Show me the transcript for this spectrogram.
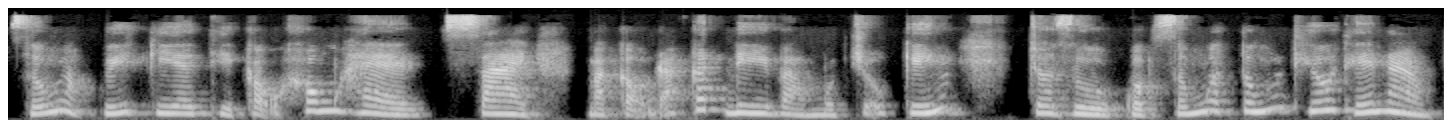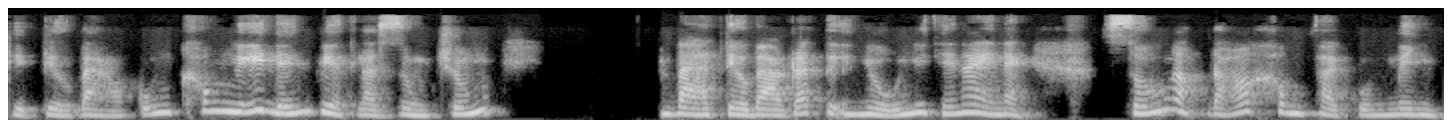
số ngọc quý kia thì cậu không hề xài mà cậu đã cất đi vào một chỗ kín. Cho dù cuộc sống có túng thiếu thế nào thì tiểu bảo cũng không nghĩ đến việc là dùng chúng. Và tiểu bảo đã tự nhủ như thế này này, số ngọc đó không phải của mình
